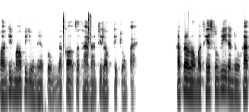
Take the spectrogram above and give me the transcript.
ตอนที่เมาส์ไปอยู่เหนือปุ่ม แล้วก็สถานะที่เราคลิกลงไป ครับเราลองมา test movie กันดูครับ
